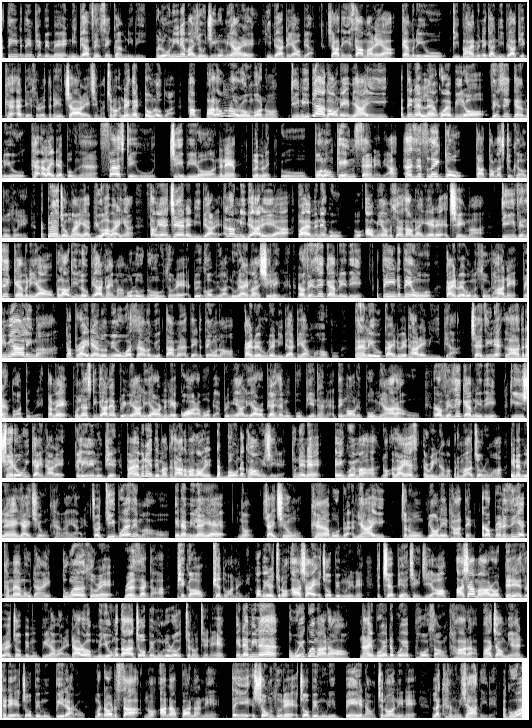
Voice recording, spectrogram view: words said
အသင်းတစ်သင်းဖြစ်ပေမဲ့နီးပြ Vincent Company ဒီဘလို့နီးထဲမှာယုံကြည်လို့မရတဲ့နီးပြတယောက်ပြရာသီအစမှာတည်းက Company ကိုဒီဘိုင်မနစ်ကနီးပြဖြစ်ခက်အပ်တယ်ဆိုတဲ့သတင်းကြားတဲ့အချိန်မှာကျွန်တော်အနေငယ်တုံ့လှုပ်သွားဟာဘာလို့မလို့ရုံးပေါ့နော်ဒီနီးပြကောင်းနေအများကြီးအသင်းနဲ့လမ်းခွဲပြီးတော့ Vincent Company ကိုခက်အပ်လိုက်တဲ့ပုံစံ first day ကို ကြည့်ပြီးတော့နည်းနည်းဘယ်လိုမလဲဟိုဘောလုံး game စံတယ်ဗျာ Hansi Flick တို့ဒါ Thomas Tuchel တို့ဆိုရင်အတွေ့အကြုံပိုင်းက viewer ပိုင်းကစောင်းရမ်းချမ်းနဲ့နီးပြတယ်အဲ့လိုနီးပြတွေက Bayern Munich ကိုဟိုအောင်မြင်အောင်မစွမ်းဆောင်နိုင်ခဲ့တဲ့အချိန်မှာဒီ Vincent Company ကရောဘယ်လောက်ထိလုံးပြနိုင်မှာမဟုတ်လို့တော့ဆိုတဲ့အတွေးခေါ်မျိုးကလူတိုင်းမှာရှိလိမ့်မယ်အဲ့တော့ Vincent Company ဒီ အအသင်းတစ်သင်းကိုကင်တွယ်ဖို့မဆိုထားနဲ့ပရီးမီးယားလိမှာဒါ Brighton လိုမျိုး West Ham လိုမျိုးတာမန်အသင်းတစ်သင်းကိုတော့ကင်တွယ်ဘူးတဲ့နီးပြတယောက်မဟုတ်ဘူးဘန်လီကိုကင်တွယ်ထားတဲ့နီးပြချက်စီးနဲ့လားတဲ့ံသွားတူတယ်ဒါပေမဲ့ Bundesliga နဲ့ Premier League ကတော့နည်းနည်းကွာတာပေါ့ဗျာ Premier League ကတော့ပြိုင်ဆိုင်မှုပိုပြင်းထန်တယ်အသင်းကောင်းတွေပိုများတာ哦အဲ့တော့ Vincent Kompany ဒီဒီရွှေတုံးကြီးကင်ထားတဲ့ကလေးလေးလိုဖြစ်နေဘိုင်မင်းနဲ့အသင်းမှာကစားသမားကောင်းတွေတပုံတစ်ခေါင်းရှိတယ်သူအနေနဲ့အိမ်ကွင်းမှာနော် Alliance Arena မှာပထမအကြော်တော့ကအင်တာမီလန်ရဲ့ရိုက်ချင်းကိုခံလိုက်ရတယ်ဆိုတော့ဒီပွဲစဉ်မှာဟောအင်တာမီလန်ရဲ့ နော်ရိုက်ချင်းကိုခံရဖို့အတွက်အများကြီး ကျွန်တော်မျှော်လင့်ထားတဲ့အဲ့တော့ Predizi ရဲ့ခမန်းမှုတိုင်း2-1ဆိုတဲ့ result ကဖြစ်ကောင်းဖြစ်သွားနိုင်တယ်ဟုတ်ပြီတော့ကျွန်တော်အာရှရဲ့အကြောပေးမှုတွေနဲ့တစ်ချက်ပြန်ချိန်ကြည့်အောင်အာရှမှာကတော့ဒဲဒဲဆိုတဲ့အကြောပေးမှုပေးထားပါတယ်ဒါတော့မယိုးမသားအကြောပေးမှုလို့တော့ကျွန်တော်ထင်တယ်အင်တာမီလန်အဝေးကွင်းမှာတော့နိုင်ပွဲတစ်ပွဲဖော်ဆောင်ထားတာဘာကြောင့်မြန်ဒဲဒဲအကြောပေးမှုပေးတာတော့မတော်တဆနော်အာနာပါနာနဲ့တရေအရှုံးဆိုတဲ့အကြောပေးမှုတွေပေးရင်တော့ကျွန်တော်အနေနဲ့လက်ခံလို့ရသေးတယ်အခုက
